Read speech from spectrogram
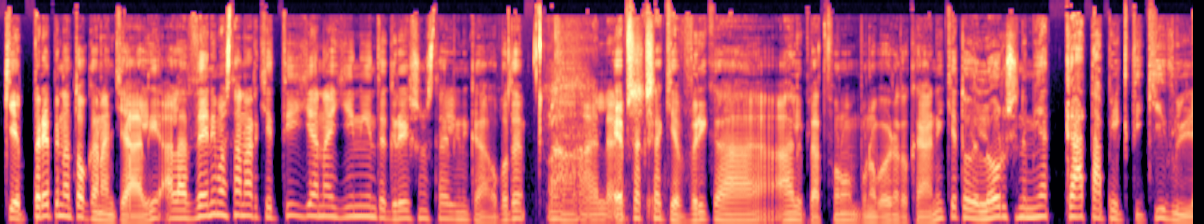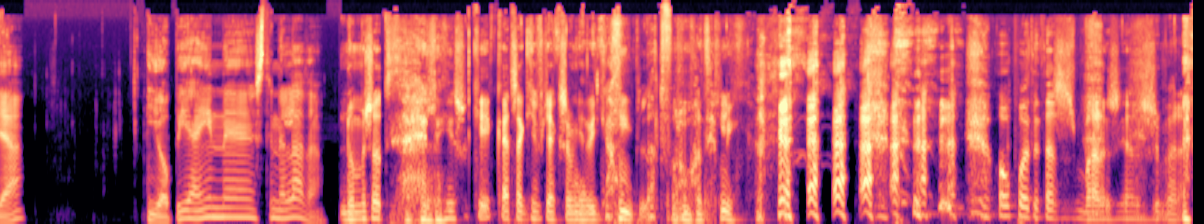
Και πρέπει να το έκαναν κι άλλοι, αλλά δεν ήμασταν αρκετοί για να γίνει integration στα ελληνικά. Οπότε Α, έλα, έψαξα εσύ. και βρήκα άλλη πλατφόρμα που να μπορεί να το κάνει. Και το Elorus είναι μια καταπληκτική δουλειά η οποία είναι στην Ελλάδα. Νόμιζα ότι θα έλεγες και κάτσα και φτιάξα μια δικιά μου πλατφόρμα τελικά. Οπότε θα σας παρουσιάσω σήμερα.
